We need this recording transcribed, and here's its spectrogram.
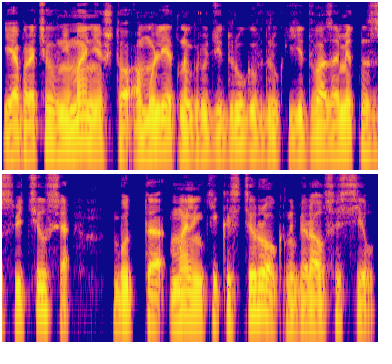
Я обратил внимание, что амулет на груди друга вдруг едва заметно засветился, будто маленький костерок набирался сил.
